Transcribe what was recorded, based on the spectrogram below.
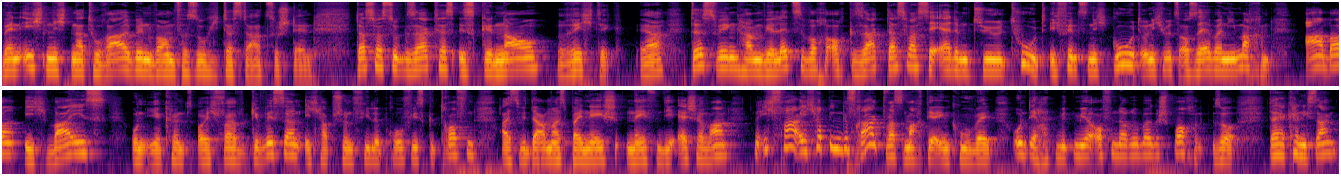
Wenn ich nicht natural bin, warum versuche ich das darzustellen? Das, was du gesagt hast, ist genau richtig. Ja, deswegen haben wir letzte Woche auch gesagt, das, was der Adam Thül tut, ich finde es nicht gut und ich würde es auch selber nie machen. Aber ich weiß und ihr könnt euch vergewissern, ich habe schon viele Profis getroffen, als wir damals bei Nathan D. Escher waren. Ich, ich habe ihn gefragt, was macht er in Kuwait? Und er hat mit mir offen darüber gesprochen. So, daher kann ich sagen,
